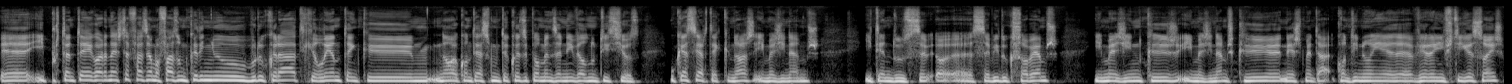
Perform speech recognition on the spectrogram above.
Eh, e portanto é agora nesta fase, é uma fase um bocadinho burocrática, lenta, em que não acontece muita coisa, pelo menos a nível noticioso. O que é certo é que nós imaginamos e tendo eh, sabido o que soubemos, imagino que, imaginamos que neste momento continuem a haver investigações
